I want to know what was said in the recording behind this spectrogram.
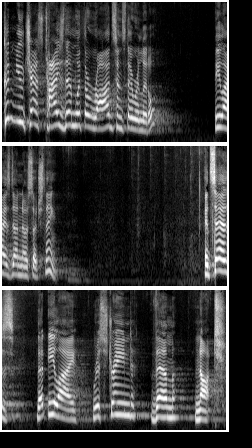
Couldn't you chastise them with a rod since they were little? Eli has done no such thing. It says that Eli restrained them not.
